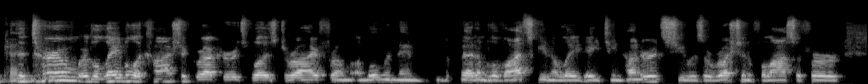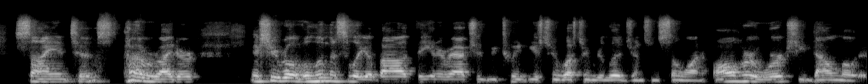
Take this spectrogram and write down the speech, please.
Okay. The term or the label Akashic Records was derived from a woman named Madame Blavatsky in the late 1800s. She was a Russian philosopher, scientist, writer, and she wrote voluminously about the interaction between Eastern and Western religions and so on. All her work she downloaded,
